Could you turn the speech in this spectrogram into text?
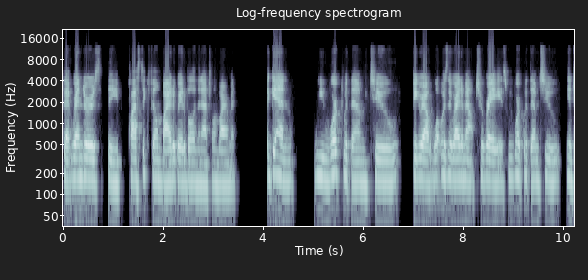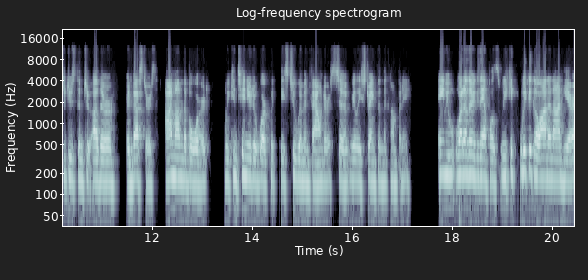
that renders the plastic film biodegradable in the natural environment. Again, we worked with them to figure out what was the right amount to raise. We worked with them to introduce them to other investors. I'm on the board. We continue to work with these two women founders to really strengthen the company. Amy, what other examples? We could we could go on and on here.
